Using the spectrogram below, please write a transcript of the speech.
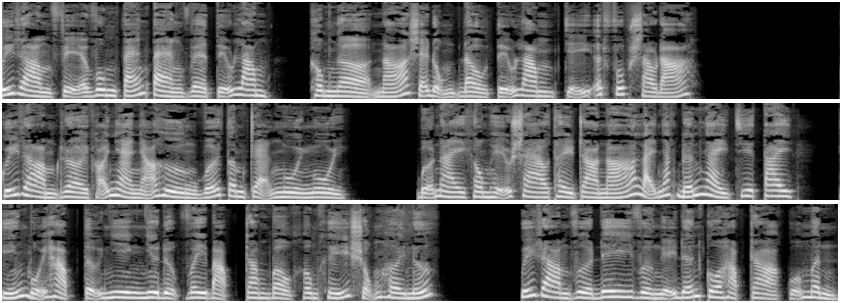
Quý ròm phịa vung tán tàn về Tiểu Long, không ngờ nó sẽ đụng đầu Tiểu Long chỉ ít phút sau đó. Quý ròm rời khỏi nhà nhỏ hường với tâm trạng ngùi ngùi. Bữa nay không hiểu sao thầy trò nó lại nhắc đến ngày chia tay, khiến buổi học tự nhiên như được vây bọc trong bầu không khí sủng hơi nước. Quý ròm vừa đi vừa nghĩ đến cô học trò của mình.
